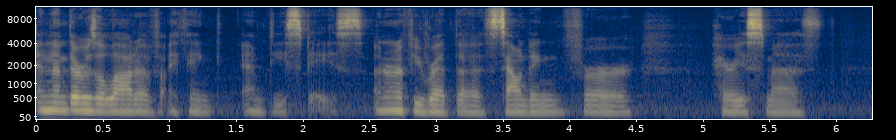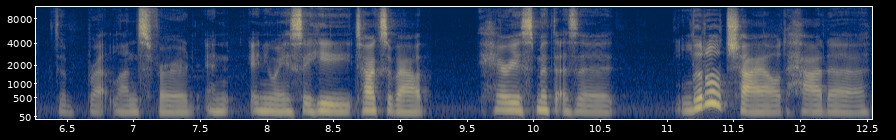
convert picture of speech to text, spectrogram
and then there was a lot of I think empty space. I don't know if you read the sounding for Harry Smith, the Bret Lunsford, and anyway, so he talks about Harry Smith as a little child had a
